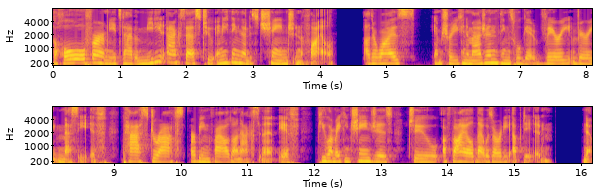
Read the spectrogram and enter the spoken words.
The whole firm needs to have immediate access to anything that is changed in the file. Otherwise, I'm sure you can imagine things will get very, very messy if past drafts are being filed on accident, if people are making changes to a file that was already updated. No.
